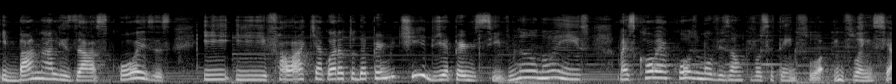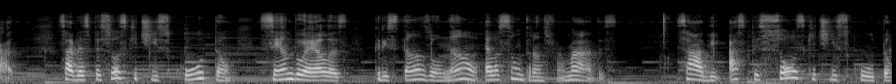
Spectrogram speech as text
e banalizar as coisas e, e, falar que agora tudo é permitido e é permissivo. Não, não é isso. Mas qual é a cosmovisão que você tem influ influenciado? Sabe, as pessoas que te escutam, sendo elas cristãs ou não, elas são transformadas. Sabe, as pessoas que te escutam,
